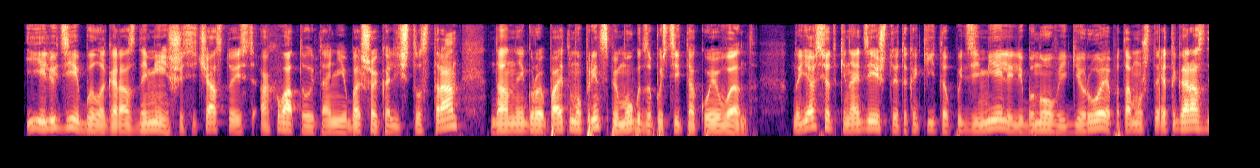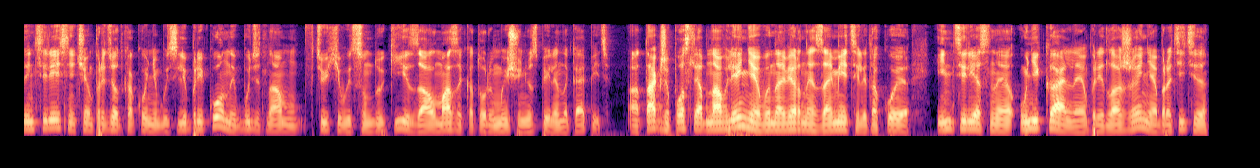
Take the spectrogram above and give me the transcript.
и людей было гораздо меньше. Сейчас, то есть, охватывают они большое количество стран данной игрой, поэтому, в принципе, могут запустить такой ивент но я все-таки надеюсь, что это какие-то подземелья, либо новые герои, потому что это гораздо интереснее, чем придет какой-нибудь лепрекон и будет нам втюхивать сундуки за алмазы, которые мы еще не успели накопить. А также после обновления вы, наверное, заметили такое интересное, уникальное предложение. Обратите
